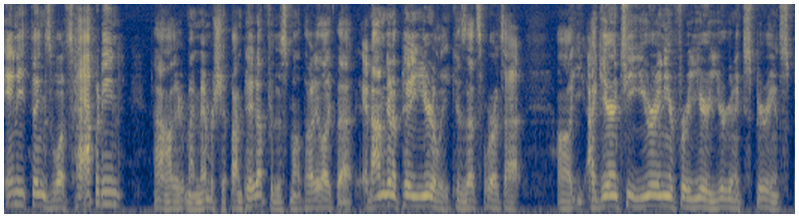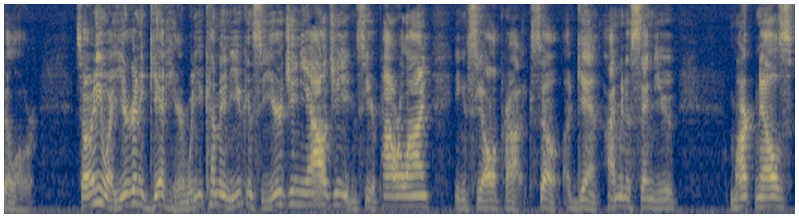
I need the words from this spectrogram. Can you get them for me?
anything's what's happening. There's my membership. I'm paid up for this month. How do you like that? And I'm going to pay yearly because that's where it's at. Uh, I guarantee you're in here for a year, you're going to experience spillover. So anyway, you're going to get here. When you come in, you can see your genealogy, you can see your power line, you can see all the products. So again, I'm going to send you Mark Nell's,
